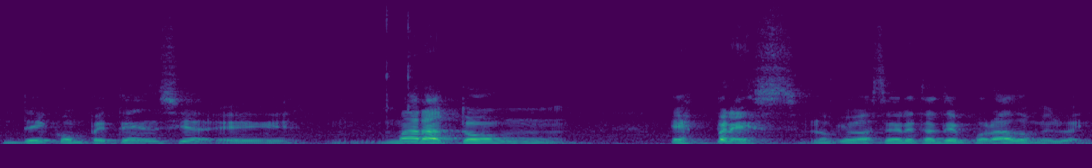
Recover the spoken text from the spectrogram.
de competencia, eh, maratón express, lo que va a ser esta temporada 2020.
